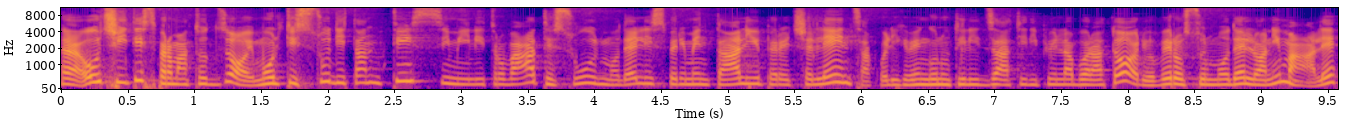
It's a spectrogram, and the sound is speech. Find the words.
Eh, ociti spermatozoi, molti studi, tantissimi li trovate sui modelli sperimentali per eccellenza, quelli che vengono utilizzati di più in laboratorio laboratorio, ovvero sul modello animale,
